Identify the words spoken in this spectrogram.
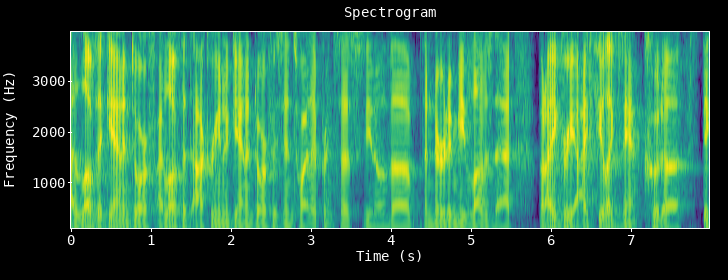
I love that Ganondorf. I love that Ocarina of Ganondorf is in Twilight Princess. You know, the the nerd in me loves that. But I agree. I feel like Zant could have they,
